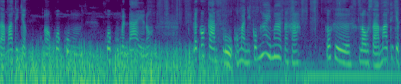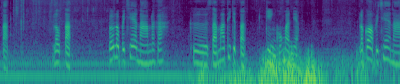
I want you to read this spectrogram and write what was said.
สามารถที่จะควบคุมควบคุมมันได้เนาะ แล้วก็การปลูกของมันนี่ก็ง่ายมากนะคะ ก็คือเราสามารถที่จะตัด เราตัด แล้วเราไปแช่น้ำนะคะ คือสามารถที่จะตัดกิ่งของมันเนี่ย แล้วก็ไปแช่น้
